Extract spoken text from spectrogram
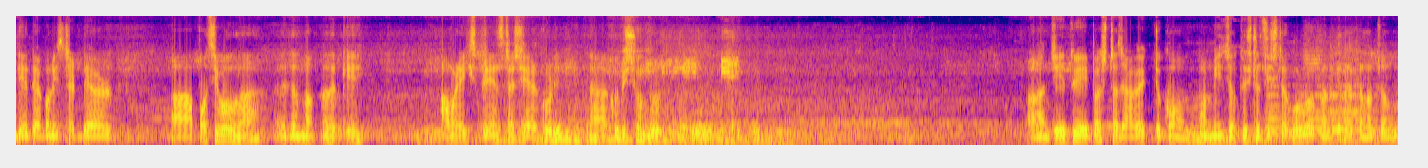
যেহেতু এখন স্টার্ট দেওয়ার পসিবল না এই জন্য আপনাদেরকে আমার এক্সপিরিয়েন্সটা শেয়ার করি। খুবই সুন্দর। যেহেতু এই পাশটা জায়গা একটু কম, আমি যথেষ্ট চেষ্টা করব আপনাদেরকে দেখানোর জন্য।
